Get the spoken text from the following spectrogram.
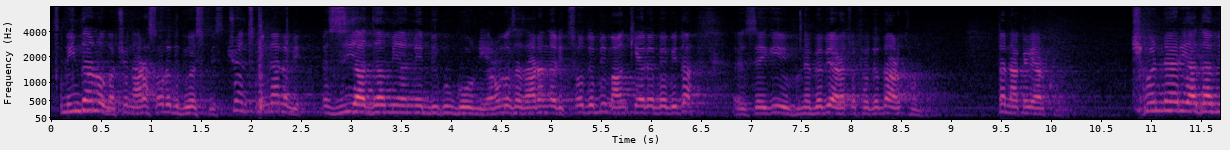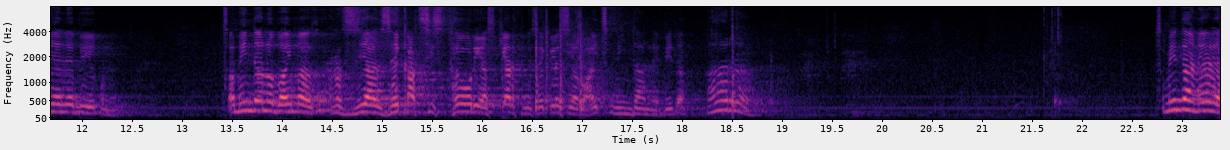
წმინდანობა ჩვენ არასწორად გვესმის. ჩვენ წმინდანები ზე ადამიანები გგონია, რომელსაც არანაირი ცოდები, მანკიერებები და ესე იგი ვნებები არ აწუხებდა და არ ქონდა. და ნაკლი არ ქონდა. ჩვენერი ადამიანები იყვნენ. წმინდანობა იმას ზეკაცის თეორიას კი არ ქნის ეკლესია რომ აი წმინდანები და არა. წმინდანი არის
